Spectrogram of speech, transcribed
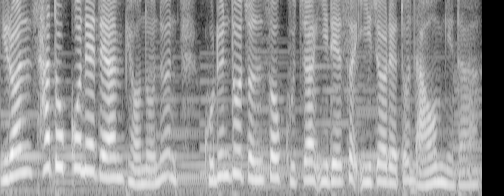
이런 사도권에 대한 변호는 고린도전서 9장 1에서 2절에도 나옵니다.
